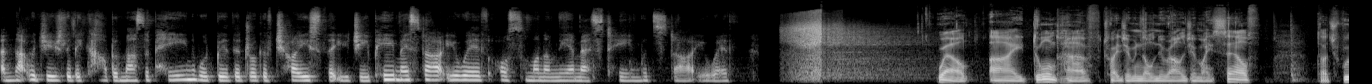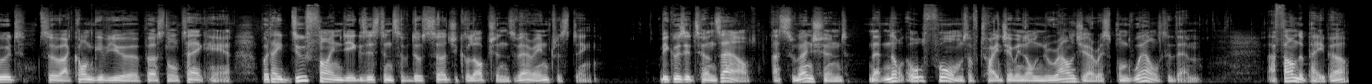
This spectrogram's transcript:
And that would usually be carbamazepine would be the drug of choice that your GP may start you with or someone on the MS team would start you with. Well, I don't have trigeminal neuralgia myself, touch wood, so I can't give you a personal take here, but I do find the existence of those surgical options very interesting. Because it turns out, as you mentioned, that not all forms of trigeminal neuralgia respond well to them. I found a paper,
